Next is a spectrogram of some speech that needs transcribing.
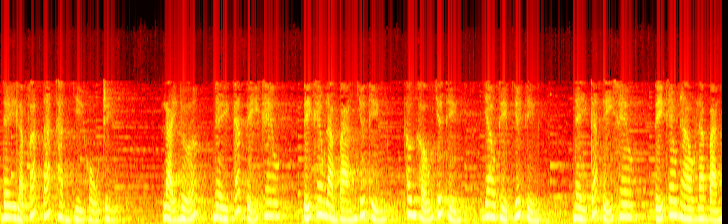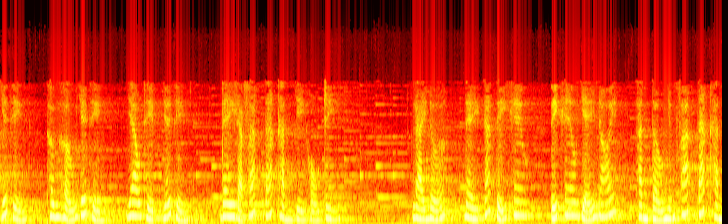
Đây là pháp tác thành vì hộ trì. Lại nữa, này các tỷ kheo, tỷ kheo làm bạn với thiện, thân hữu giới thiện, giao thiệp giới thiện. Này các tỷ kheo, tỷ kheo nào làm bạn giới thiện, thân hữu giới thiện, giao thiệp giới thiện. Đây là pháp tác thành vị hộ trì. Lại nữa, này các tỷ kheo, tỷ kheo dễ nói, thành tựu những pháp tác thành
